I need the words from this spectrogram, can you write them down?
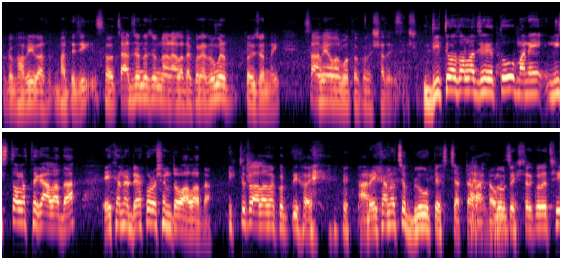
আপনার ভাবি ভাতেজি। সো চারজনের জন্য আর আলাদা করে রুমের প্রয়োজন নেই। সো আমি আমার মতো করে সাজাইছি দ্বিতীয় তলা যেহেতু মানে নিচতলা থেকে আলাদা, এখানে ডেকোরেশনটাও আলাদা। একটু তো আলাদা করতেই হয়। আর এখানে হচ্ছে ব্লু টেক্সচারটা রাখা ব্লু টেক্সচার করেছি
